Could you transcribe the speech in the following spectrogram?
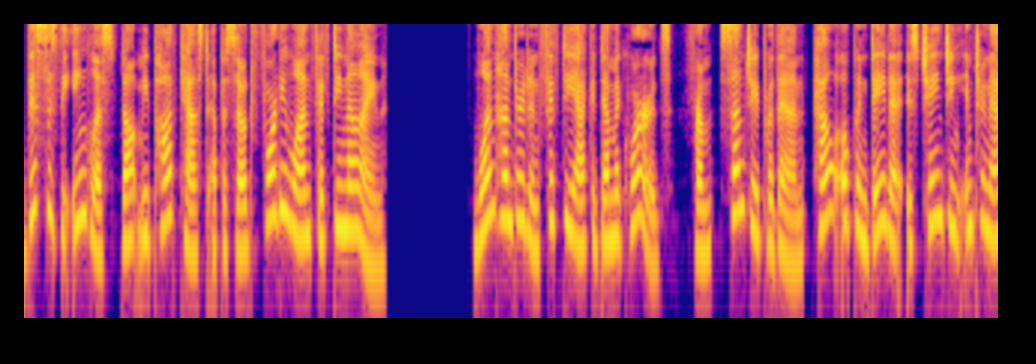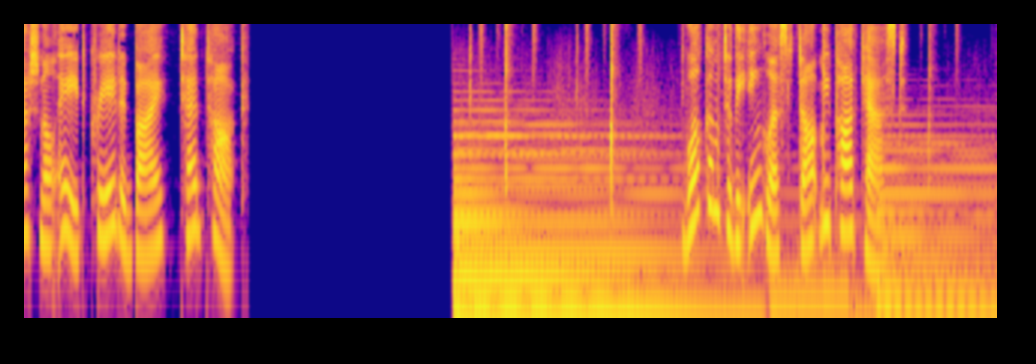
This is the Englist.me podcast episode 4159. 150 academic words from Sanjay Pradhan How Open Data is Changing International Aid created by TED Talk. Welcome to the Englist.me podcast.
